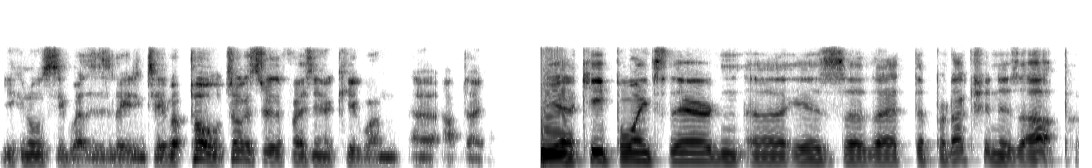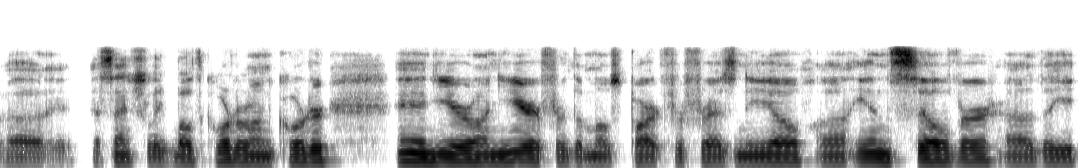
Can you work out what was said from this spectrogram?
you can all see where this is leading to. But Paul, talk us through the Fresnillo Q1 uh, update. Yeah, key points there uh, is uh, that the production is up uh, essentially both quarter on quarter and year on year for the most part for Fresnillo. Uh, in silver, uh, the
